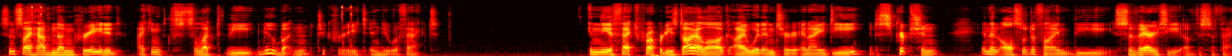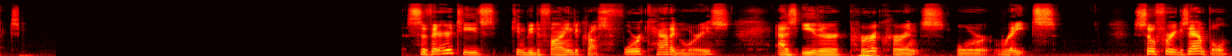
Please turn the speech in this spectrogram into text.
Since I have none created, I can select the New button to create a new effect. In the Effect Properties dialog, I would enter an ID, a description, and then also define the severity of this effect. Severities can be defined across four categories as either per occurrence or rates. So, for example,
